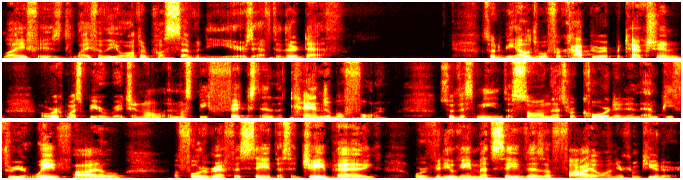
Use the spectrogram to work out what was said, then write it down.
life is the life of the author plus 70 years after their death. So to be eligible for copyright protection, a work must be original and must be fixed in a tangible form. So this means a song that's recorded in an MP3 or WAV file, a photograph that's saved as a JPEG, or a video game that's saved as a file on your computer.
